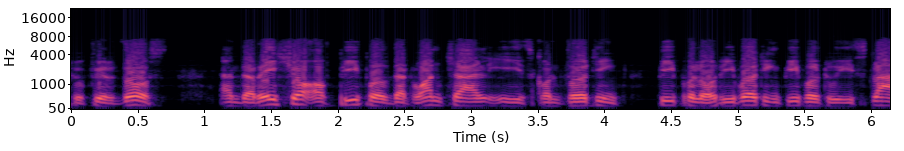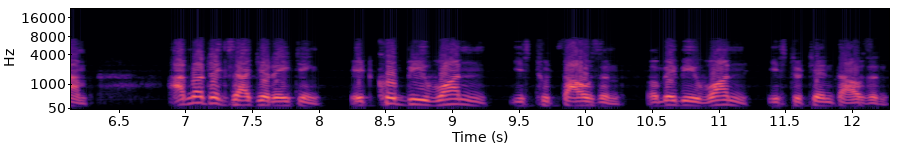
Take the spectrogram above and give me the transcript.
to Firdaus, and the ratio of people that one child is converting people or reverting people to Islam, I'm not exaggerating. It could be one is to thousand, or maybe one is to ten thousand.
